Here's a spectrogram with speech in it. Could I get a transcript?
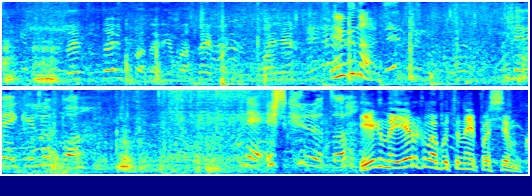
Tai tu taip padaryk, va taip atsistoji. Ignas. Beveik įlipo. Ne, iškrito. Ignai irklą būtinai pasimk.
